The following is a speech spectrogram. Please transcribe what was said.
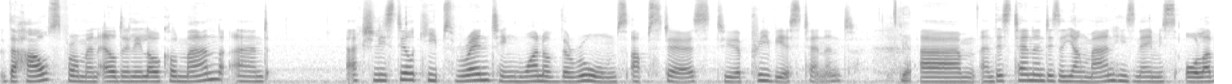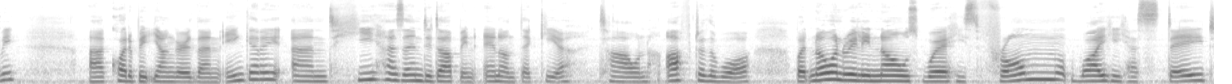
the house from an elderly local man and actually still keeps renting one of the rooms upstairs to a previous tenant. Yeah. Um, and this tenant is a young man. His name is Olavi, uh, quite a bit younger than Inkeri, and he has ended up in Enontekiö town after the war but no one really knows where he's from, why he has stayed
